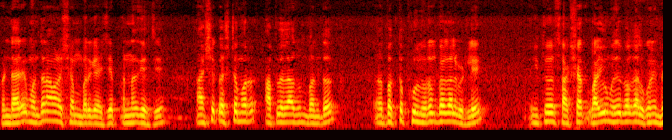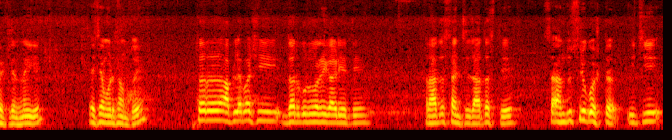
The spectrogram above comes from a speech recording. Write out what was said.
पण डायरेक्ट म्हणताना आम्हाला शंभर घ्यायचे पन्नास घ्यायचे. असे कस्टमर आपल्याला अजूनपर्यंत फक्त फोनवरच बघायला भेटले. इथं साक्षात लाईव्हमध्ये बघायला कोणी भेटलेलं नाही आहे याच्यामुळे सांगतो आहे तर आपल्यापाशी दर गुरुवारी गाडी येते राजस्थानची जात असते. स- आणि दुसरी गोष्ट हिची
